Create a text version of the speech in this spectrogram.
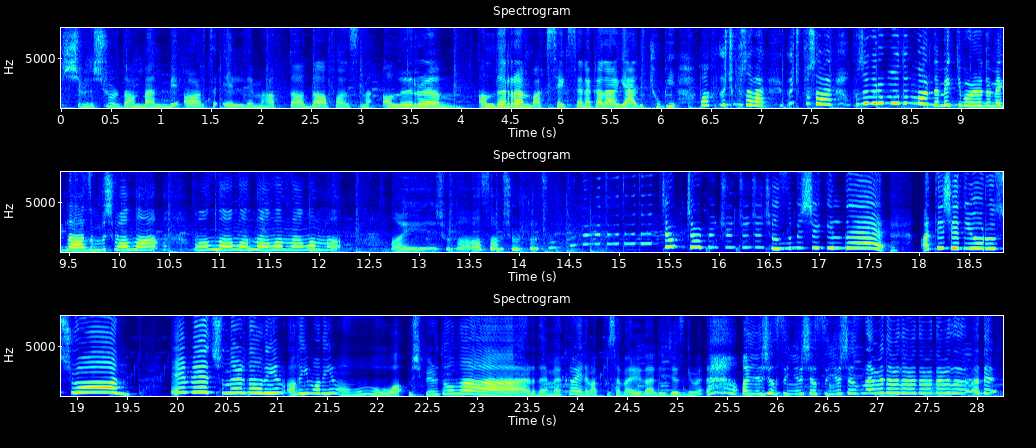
Şimdi şuradan ben bir artı 50'mi hatta daha fazlasını alırım. Alırım. Bak 80'e kadar geldik. Çok iyi. Bak 3 bu sefer. 3 bu sefer. Bu sefer umudum var. Demek ki böyle demek lazımmış valla. Valla valla valla valla. Ay şuradan alsam şuradan şuradan. Alayım. Alayım. Oo 61 dolar. Demek öyle bak bu sefer ilerleyeceğiz gibi. Ay yaşasın yaşasın yaşasın. Evet evet evet evet evet. Hadi.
